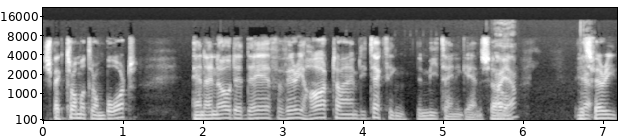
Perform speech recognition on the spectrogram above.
spectrometer on board. And I know that they have a very hard time detecting the methane again. So Oh, yeah? it's Yeah. very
